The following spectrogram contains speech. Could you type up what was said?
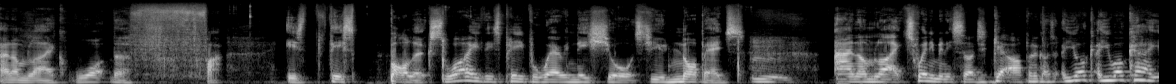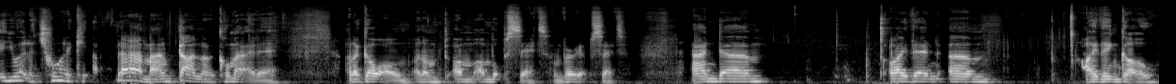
and I'm like, what the fuck is this bollocks? Why are these people wearing these shorts? You knobheads. And I'm like, 20 minutes, I just get up and I go, Are you okay? Are you okay? Are you at trying to keep Nah, man, I'm done. And I come out of there. And I go home and I'm I'm, I'm upset. I'm very upset. And um, I then um, I then go,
